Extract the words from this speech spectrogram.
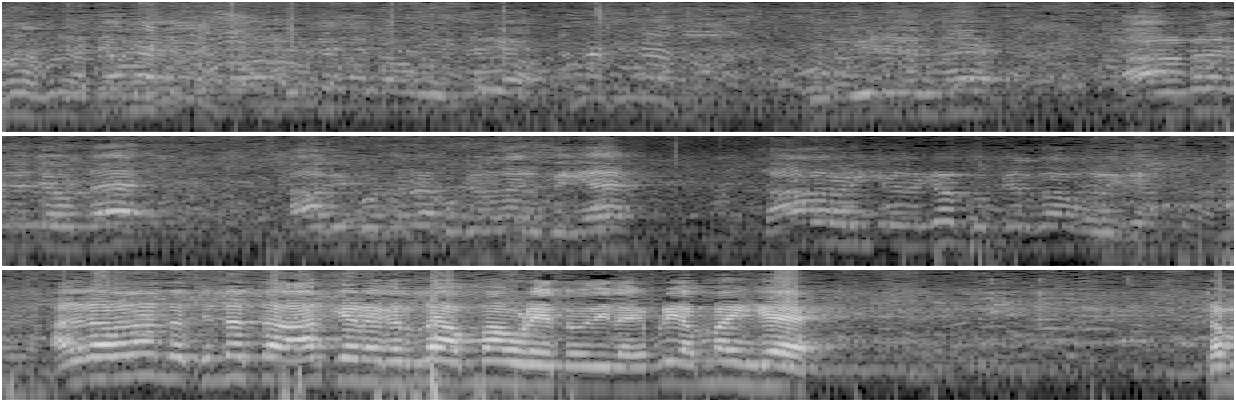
உங்களுக்கு தெரியும் உங்க வீடுகள்ல காலம்பர இருந்த உடனே காபி போட்டுனா குக்கர் தான் இருப்பீங்க. சாதம் வடிக்கிறதுக்கு குக்கர் தான் உங்களுக்கு. அதனாலதான் அந்த சின்னத்தை ஆர்கே நகர்ல அம்மாவுடைய தொகுதியில. எப்படி அம்மா இங்க? நம்ம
